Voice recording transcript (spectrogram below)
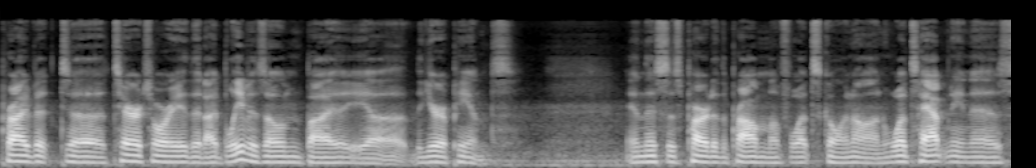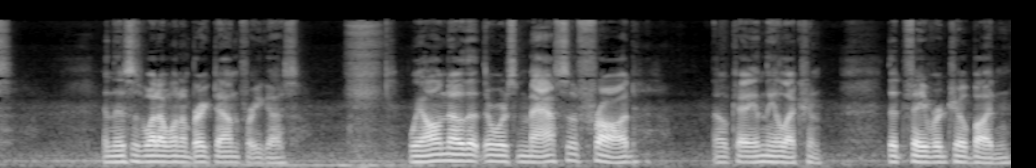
private uh, territory that I believe is owned by uh, the Europeans And this is part of the problem of what's going on. What's happening is, and this is what I want to break down for you guys. We all know that there was massive fraud, okay, in the election that favored Joe Biden.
